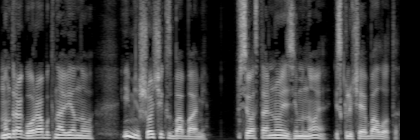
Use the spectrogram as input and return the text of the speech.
мандрагора обыкновенного и мешочек с бобами. Все остальное земное, исключая болото.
